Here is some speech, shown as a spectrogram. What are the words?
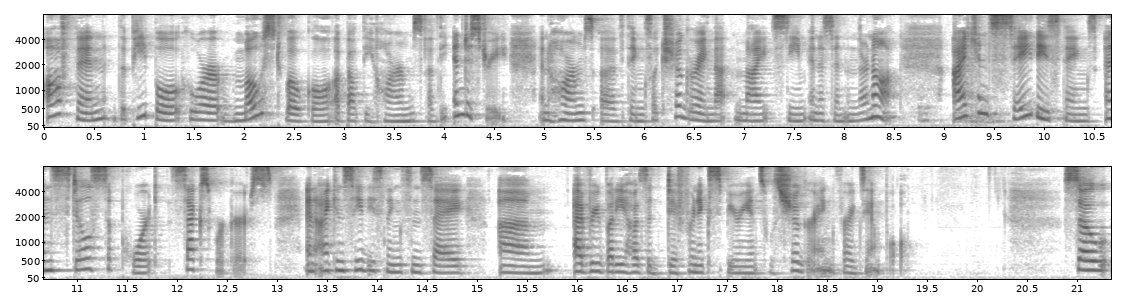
often the people who are most vocal about the harms of the industry and harms of things like sugaring that might seem innocent and they're not. I can say these things and still support sex workers. And I can say these things and say, um, everybody has a different experience with sugaring, for example. So,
